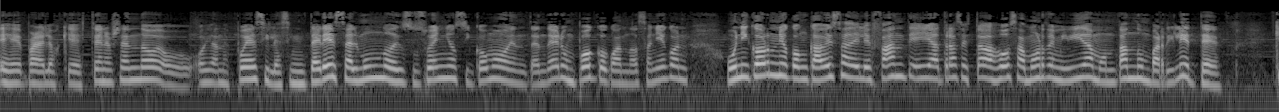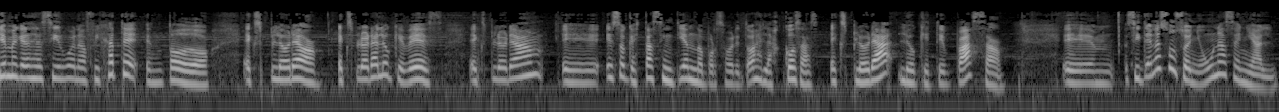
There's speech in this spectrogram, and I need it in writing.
eh, para los que estén oyendo o oigan después, si les interesa el mundo de sus sueños y cómo entender un poco cuando soñé con unicornio con cabeza de elefante y atrás estabas vos, amor de mi vida, montando un barrilete. ¿Qué me querés decir? Bueno, fíjate en todo, explora, explora lo que ves, explora eh, eso que estás sintiendo por sobre todas las cosas, explora lo que te pasa. Eh, si tenés un sueño, una señal,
